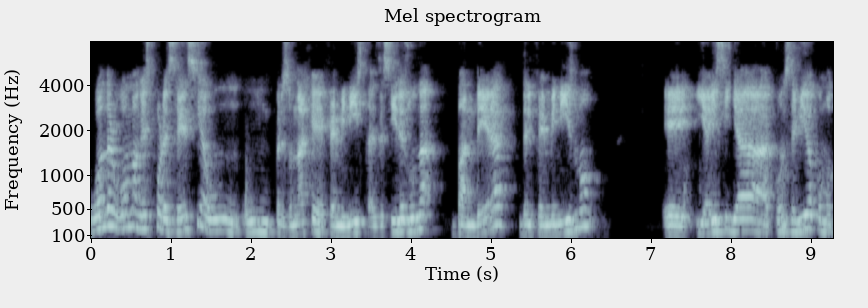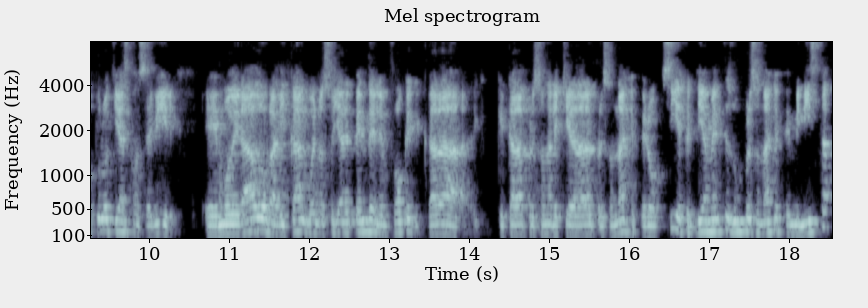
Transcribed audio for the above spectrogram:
Wonder Woman es por esencia un, personaje feminista, es decir, es una bandera del feminismo eh, y ahí sí ya concebido como tú lo quieras concebir. Eh, moderado, radical, bueno, eso ya depende del enfoque que cada, que cada persona le quiera dar al personaje, pero sí, efectivamente es un personaje feminista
